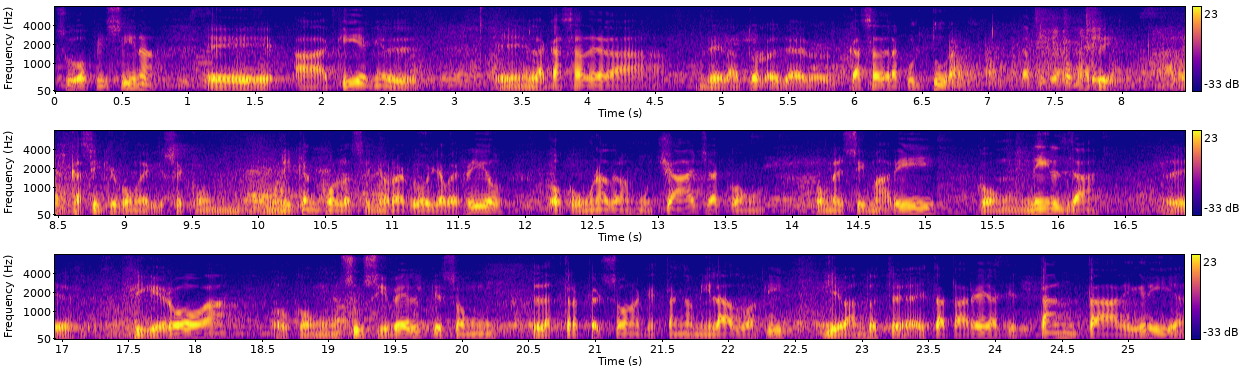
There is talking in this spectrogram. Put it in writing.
su oficina eh, aquí en, el, en la Casa de la, de la, Tor- de la Casa de la Cultura. Cacique Comerío. Sí, el cacique Comerío. Se comunican con la señora Gloria Berrío o con una de las muchachas, con, con el Simarí, con Nilda eh, Figueroa o con Susibel, que son las tres personas que están a mi lado aquí llevando este- esta tarea que tanta alegría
